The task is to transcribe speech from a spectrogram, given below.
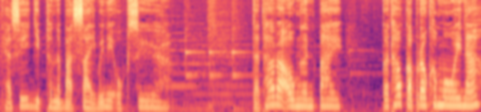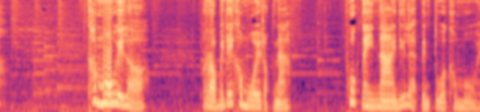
แคสซี่หยิบธนบัตรใส่ไว้ในอกเสื้อ แต่ถ้าเราเอาเงินไป ก็เท่ากับเราขโมยนะ ขโมยเหรอ เราไม่ได้ขโมยหรอกนะ พวกนายนายนี่แหละเป็นตัวขโมย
